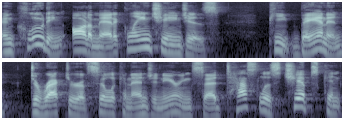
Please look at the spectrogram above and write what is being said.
including automatic lane changes. Pete Bannon, Director of Silicon Engineering, said Tesla's chips can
